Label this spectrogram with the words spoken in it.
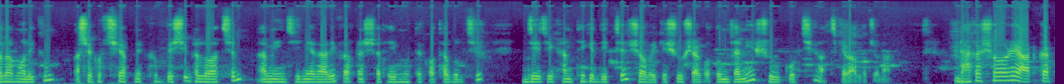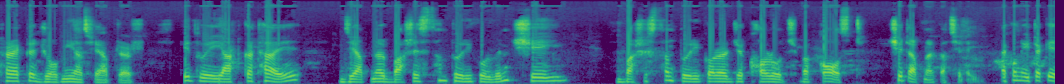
আসসালামু আলাইকুম। আশা করছি আপনি খুব বেশি ভালো আছেন। আমি ইঞ্জিনিয়ার আরিফ, আপনার সাথে এই মুহূর্তে কথা বলছি। যে যেখান থেকে দেখছেন সবাইকে সুস্বাগতম জানিয়ে শুরু করছি আজকের আলোচনা। ঢাকা শহরে আট কাঠার একটা জমি আছে আপনার। কিন্তু এই আট কাঠায় যে আপনার বাসস্থান তৈরি করবেন, সেই বাসস্থান তৈরি করার যে খরচ বা কস্ট সেটা আপনার কাছে নেই। এখন এটাকে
